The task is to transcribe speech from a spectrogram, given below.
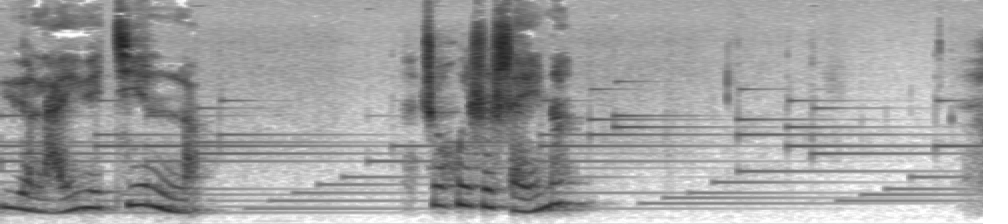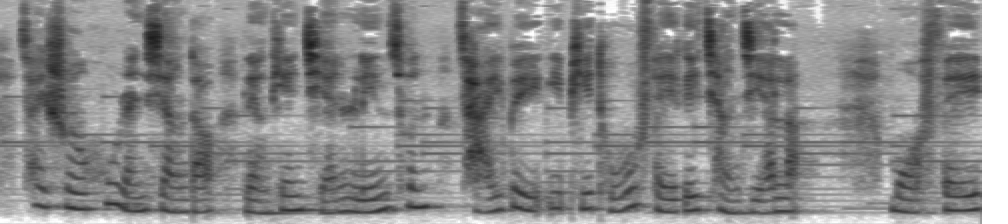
越来越近了。这会是谁呢？蔡顺忽然想到，两天前邻村才被一批土匪给抢劫了，莫非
